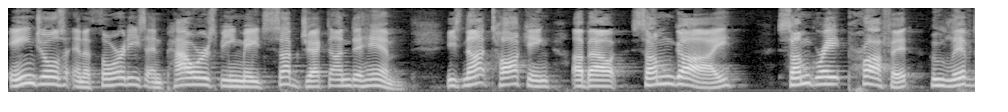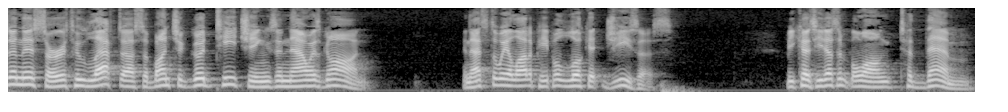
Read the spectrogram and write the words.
angels and authorities and powers being made subject unto him. He's not talking about some guy, some great prophet who lived on this earth, who left us a bunch of good teachings and now is gone. And that's the way a lot of people look at Jesus because he doesn't belong to them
